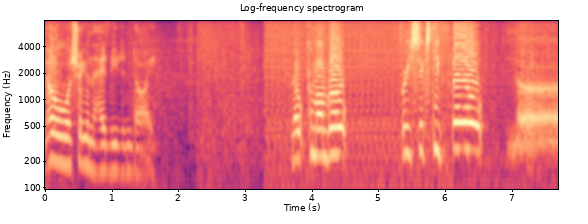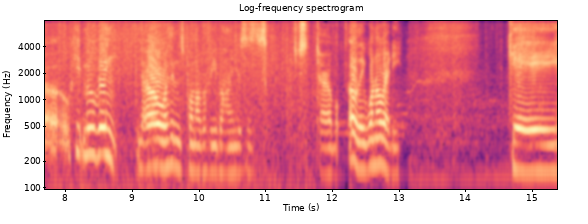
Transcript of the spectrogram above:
No, I shot you in the head, but you didn't die. No, come on, bro. 360 fail. No, keep moving. No, I think there's pornography behind us. Is just terrible. Oh, they won already. Gay.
